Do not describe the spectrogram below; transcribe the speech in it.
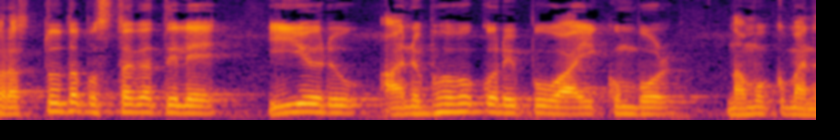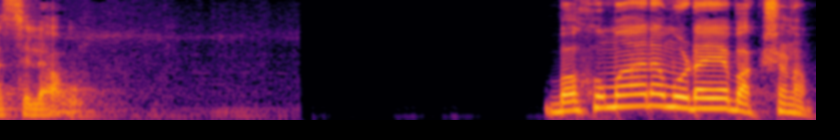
പ്രസ്തുത പുസ്തകത്തിലെ ഈയൊരു അനുഭവക്കുറിപ്പ് വായിക്കുമ്പോൾ നമുക്ക് മനസ്സിലാവും. ബഹുമാനമുടയ ഭക്ഷണം.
